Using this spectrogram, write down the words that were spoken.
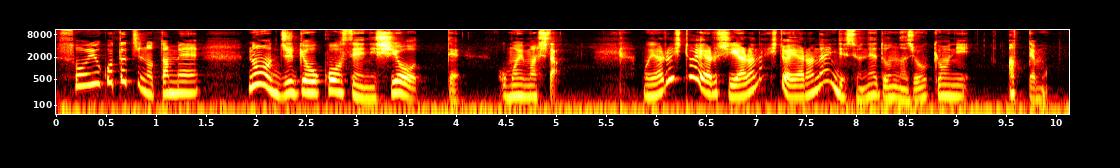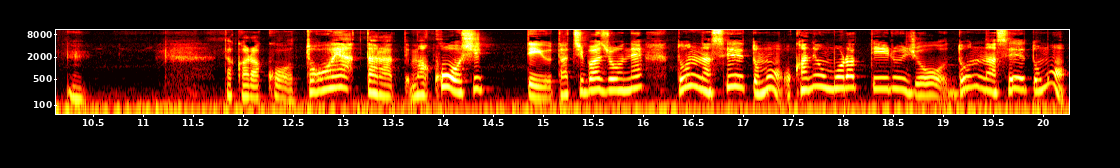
そういう子たちのための授業構成にしようって思いました。もうやる人はやるし、やらない人はやらないんですよね。どんな状況にあっても。うん。だからこう、どうやったらって、まあ講師っていう立場上ね、どんな生徒もお金をもらっている以上、どんな生徒も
